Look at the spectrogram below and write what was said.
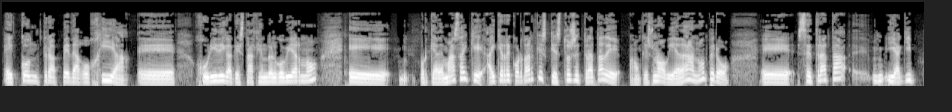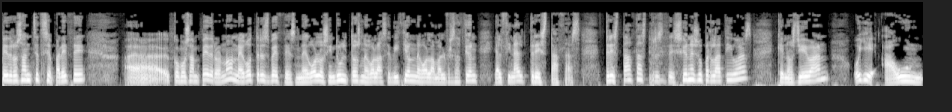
eh, contrapedagogía eh, jurídica que está haciendo el gobierno, eh, porque además hay que, hay que recordar que es que esto se trata de, aunque es una obviedad, ¿no? Pero se trata, y aquí Pedro Sánchez se parece como San Pedro, ¿no? Negó tres veces, negó los indultos, negó la sedición, negó la malversación y al final tres tazas. Tres tazas, tres cesiones superlativas que nos llevan, oye, a un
